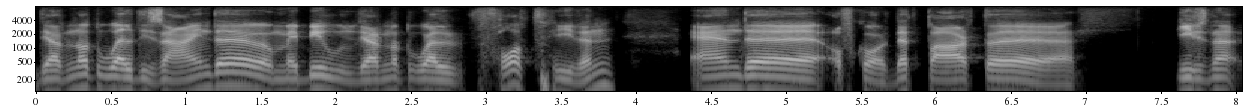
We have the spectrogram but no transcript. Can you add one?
They are not well designed, or maybe they are not well thought even. And uh, of course, that part uh, gives not,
